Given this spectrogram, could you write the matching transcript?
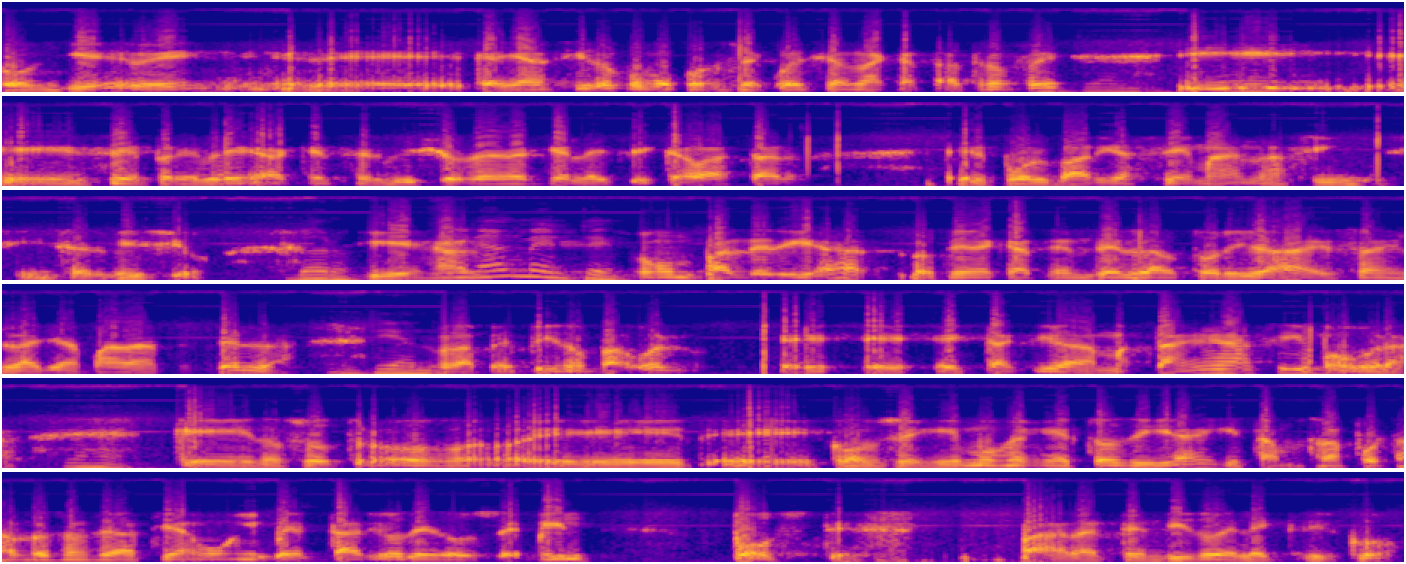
conlleven, eh, que hayan sido como consecuencia de una catástrofe y eh, se prevea que el servicio de energía eléctrica va a estar eh, por varias semanas sin, sin servicio. y es finalmente. un par de días lo tiene que atender la autoridad, esa es la llamada a atenderla. La Pepino Power está activada. Tan así, obra, que nosotros conseguimos en estos días y estamos transportando a San Sebastián un inventario de 12 mil postes para el tendido eléctrico,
